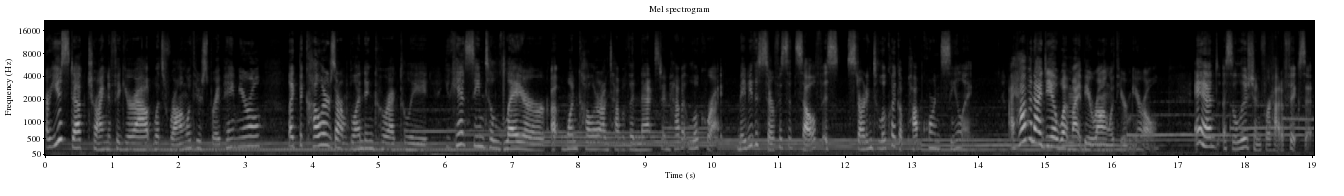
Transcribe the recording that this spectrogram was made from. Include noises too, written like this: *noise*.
Are you stuck trying to figure out what's wrong with your spray paint mural? Like the colors aren't blending correctly. You can't seem to layer one color on top of the next and have it look right. Maybe the surface itself is starting to look like a popcorn ceiling. I have an idea what might be wrong with your mural and a solution for how to fix it.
